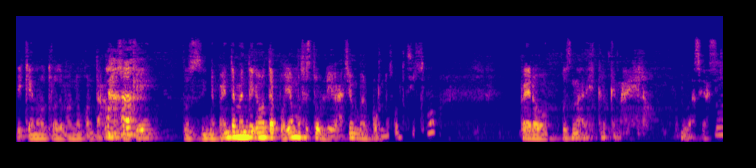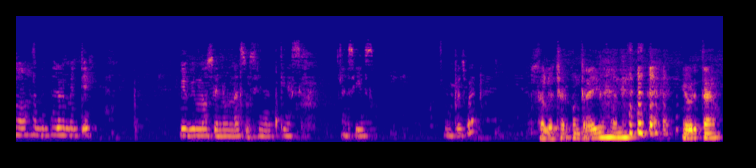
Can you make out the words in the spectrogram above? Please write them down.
y que nosotros demás no contamos o qué. Pues independientemente de que no te apoyamos, es tu obligación ver por nosotros. Pero pues nadie, creo que nadie lo, lo hace así. No, lamentablemente vivimos en una sociedad que es así es. pues bueno. Pues a luchar contra ellos, bueno. y ahorita,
